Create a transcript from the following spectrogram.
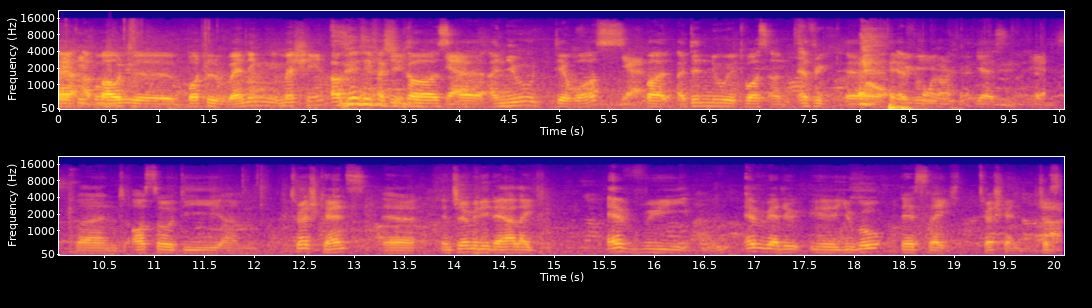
way Uh, about do- the bottle vending machine. Oh, vending machine. because Yeah. uh, I knew there was, Yeah. but I didn't know it was on every uh, every corner. yes. Yes. and also the um, trash cans uh, in Germany. They are like every everywhere do, uh, you go, there's like trash can. Just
